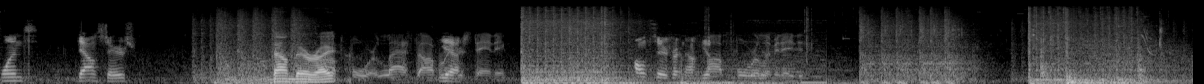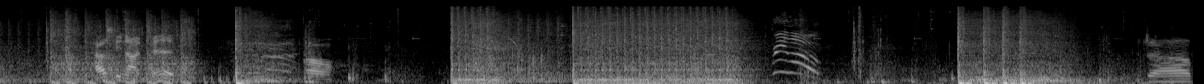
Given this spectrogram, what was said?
One's downstairs. Down there, right? OpFor last operator Yeah. standing. Downstairs right now. Yep. OpFor eliminated. How's he not dead? Oh. job.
